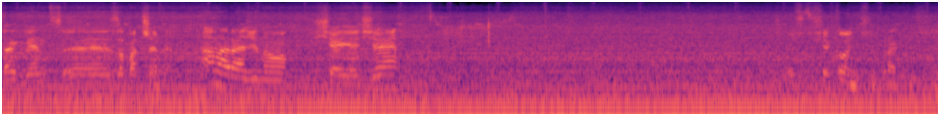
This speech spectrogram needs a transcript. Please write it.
Tak więc e, zobaczymy. A na razie no sieje się. Już się kończy praktycznie.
